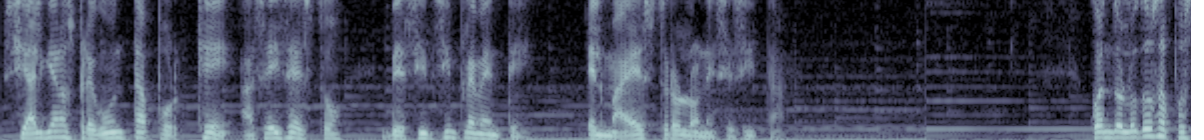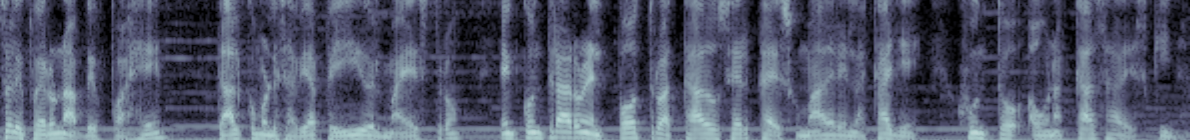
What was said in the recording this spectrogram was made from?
Si alguien os pregunta por qué hacéis esto, decid simplemente, el maestro lo necesita. Cuando los dos apóstoles fueron a Befagé, tal como les había pedido el maestro, encontraron el potro atado cerca de su madre en la calle, junto a una casa de esquina.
